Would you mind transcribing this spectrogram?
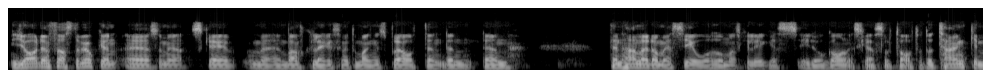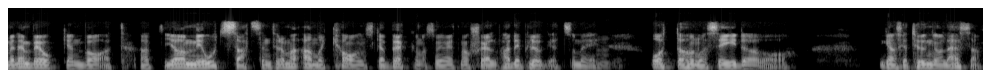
Ja, den första boken eh, som jag skrev med en branschkollega som heter Magnus Bråth, den, den, den den handlade om SEO och hur man ska lyckas i det organiska resultatet. Och tanken med den boken var att, att göra motsatsen till de här amerikanska böckerna som jag vet man själv hade i plugget som är mm. 800 sidor och ganska tunga att läsa.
